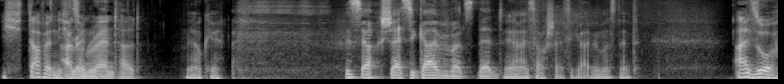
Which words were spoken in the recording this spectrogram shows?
Ich darf ja nicht Also ranten. ein Rant halt. Ja, okay. Ist ja auch scheißegal, wie man es nennt. Ja, ist auch scheißegal, wie man es nennt. Also,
